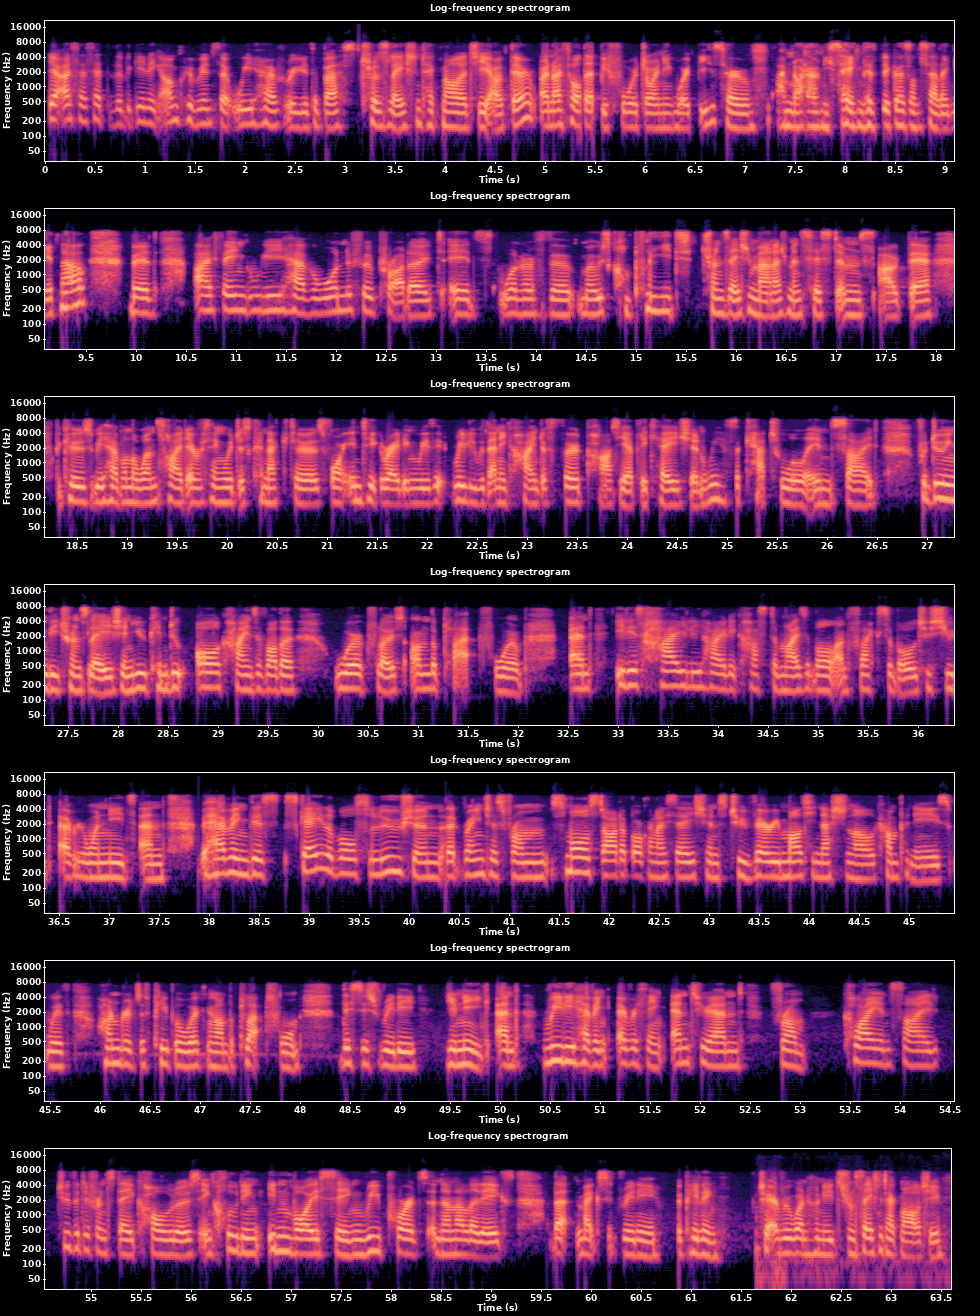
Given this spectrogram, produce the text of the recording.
Yeah, as I said at the beginning, I'm convinced that we have really the best translation technology out there. And I thought that before joining Wordbee. So I'm not only saying this because I'm selling it now, but I think we have a wonderful product. It's one of the most complete translation management systems out there because we have on the one side everything with just connectors for integrating with it really with any kind of third party application. We have the CAT tool inside for doing the translation translation. You can do all kinds of other workflows on the platform. And it is highly, highly customizable and flexible to suit everyone needs. And having this scalable solution that ranges from small startup organizations to very multinational companies with hundreds of people working on the platform, this is really unique. And really having everything end to end from client side to the different stakeholders, including invoicing, reports, and analytics, that makes it really appealing to everyone who needs translation technology.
